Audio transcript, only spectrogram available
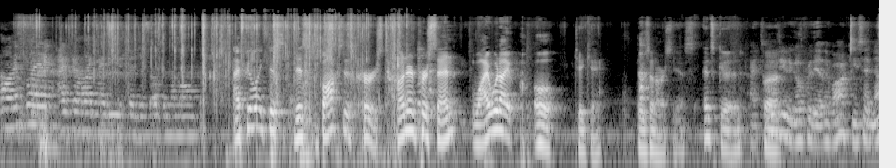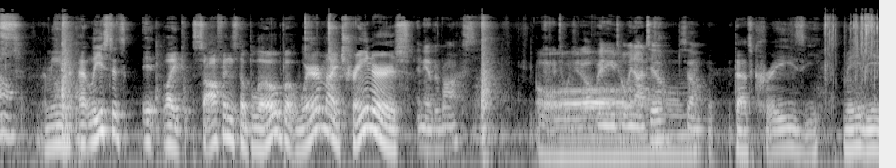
honestly, I feel like maybe you should just open them all. I feel like this this box is cursed, hundred percent. Why would I? Oh, Jk, there's an Arceus. It's good, I told but you to go for the other box. You said no. I mean, at least it's it like softens the blow. But where are my trainers? In the other box. Oh, I told you to open. You told me not to. So That's crazy. Maybe.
